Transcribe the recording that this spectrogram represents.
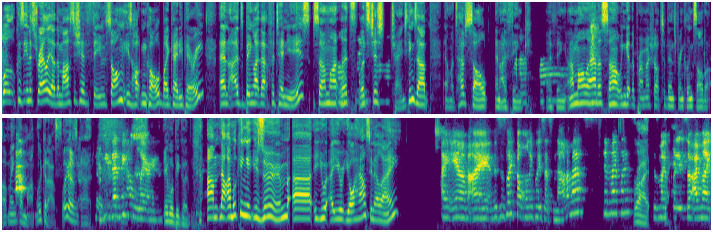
Well, because in Australia, the MasterChef theme song is "Hot and Cold" by Katy Perry, and it's been like that for ten years. So I'm like, Oh let's let's just change things up and let's have salt. And I think I think I'm all out of salt. We can get the promo shots of them sprinkling salt. I mean, come on, look at us, look at us go. That'd be hilarious. It would be good. Um, now I'm looking at your Zoom. Uh, are you are you at your house in LA? I am. I this is like the only place that's not a mess in my place. Right. Is my place. So I'm like,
